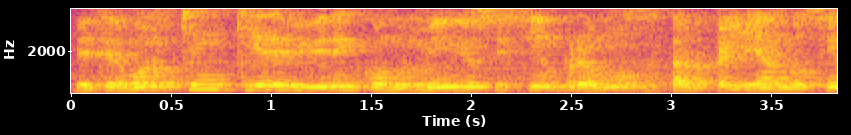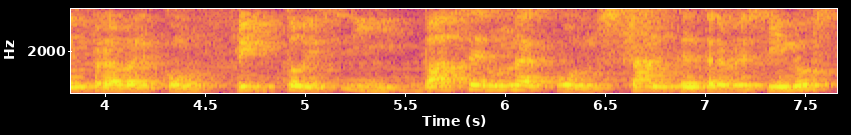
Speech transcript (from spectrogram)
y decir, bueno, ¿quién quiere vivir en condominios si siempre vamos a estar peleando, siempre va a haber conflicto y, va a ser una constante entre vecinos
